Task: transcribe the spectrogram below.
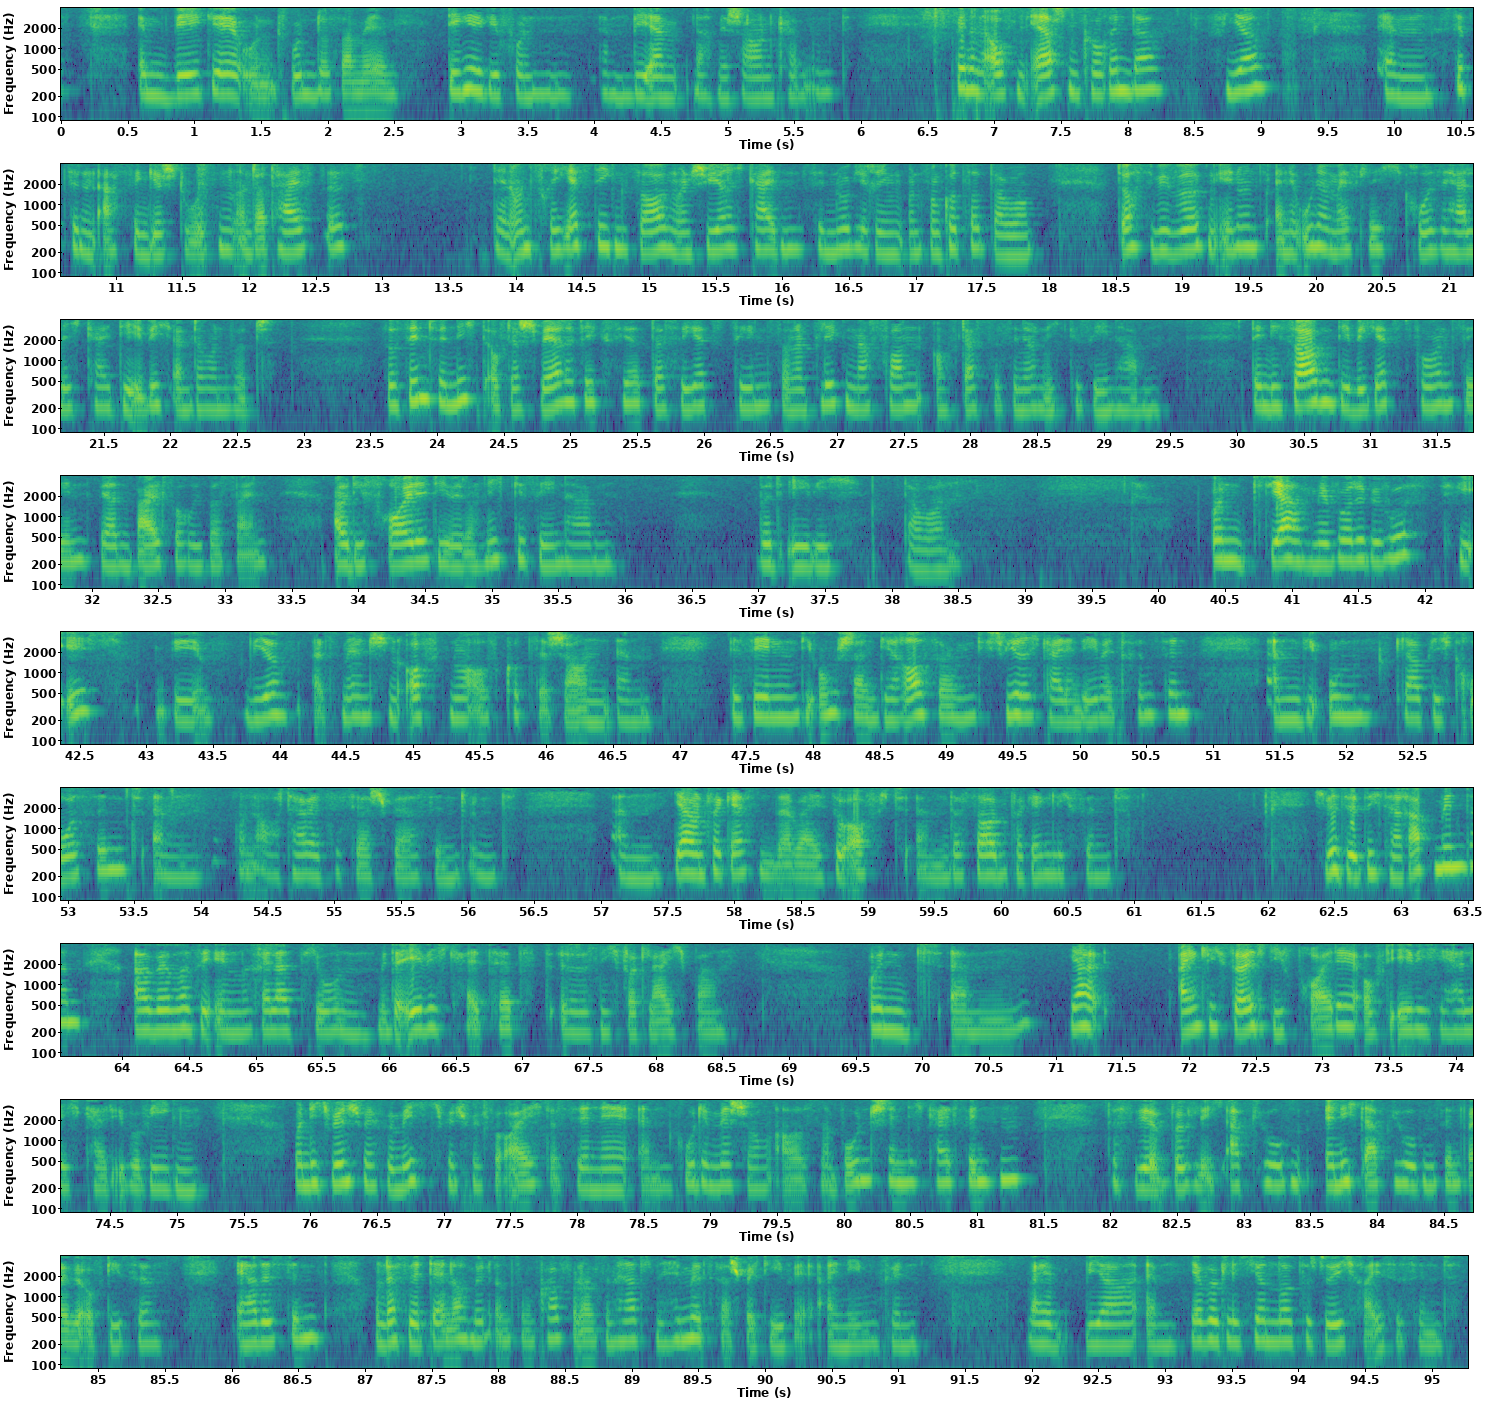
im Wege und wundersame Dinge gefunden, ähm, wie er nach mir schauen kann. Und ich bin dann auf den 1. Korinther 4, ähm, 17 und 18 gestoßen und dort heißt es, denn unsere jetzigen Sorgen und Schwierigkeiten sind nur gering und von kurzer Dauer, doch sie bewirken in uns eine unermesslich große Herrlichkeit, die ewig andauern wird. So sind wir nicht auf das Schwere fixiert, das wir jetzt sehen, sondern blicken nach vorn auf das, was wir noch nicht gesehen haben. Denn die Sorgen, die wir jetzt vor uns sehen, werden bald vorüber sein. Aber die Freude, die wir noch nicht gesehen haben, wird ewig dauern. Und ja, mir wurde bewusst, wie ich, wie wir als Menschen oft nur aus Kurze schauen. Ähm, wir sehen die Umstände, die Herausforderungen, die Schwierigkeiten, in denen wir drin sind, ähm, die unglaublich groß sind ähm, und auch teilweise sehr schwer sind. Und ähm, ja, und vergessen dabei so oft, ähm, dass Sorgen vergänglich sind. Ich will sie jetzt nicht herabmindern, aber wenn man sie in Relation mit der Ewigkeit setzt, ist es nicht vergleichbar. Und ähm, ja, eigentlich sollte die Freude auf die ewige Herrlichkeit überwiegen. Und ich wünsche mir für mich, ich wünsche mir für euch, dass wir eine ähm, gute Mischung aus einer Bodenständigkeit finden, dass wir wirklich abgehoben, äh, nicht abgehoben sind, weil wir auf diese Erde sind und dass wir dennoch mit unserem Kopf und unserem Herzen eine Himmelsperspektive einnehmen können, weil wir ähm, ja wirklich hier nur zur Durchreise sind.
